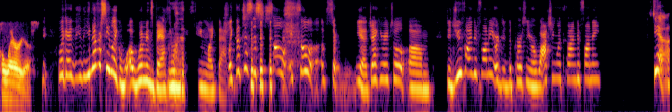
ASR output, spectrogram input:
Hilarious. like I, you never see like a women's bathroom scene like that. Like that's just it's so it's so absurd. Yeah, Jackie, Rachel, um, did you find it funny, or did the person you were watching with find it funny? Yeah,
